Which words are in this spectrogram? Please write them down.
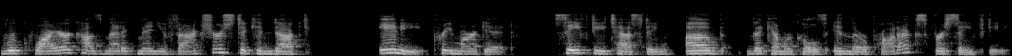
require cosmetic manufacturers to conduct any pre market safety testing of the chemicals in their products for safety.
